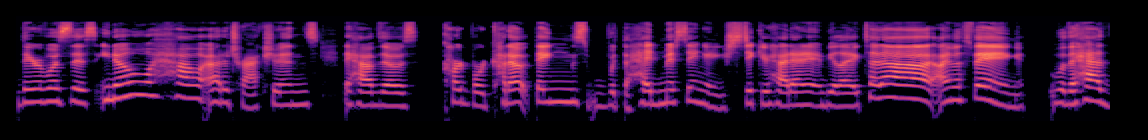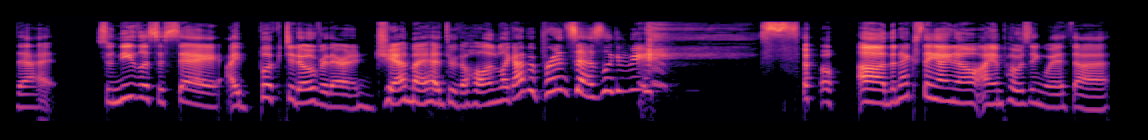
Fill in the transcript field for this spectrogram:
There was this, you know how at attractions they have those cardboard cutout things with the head missing and you stick your head in it and be like, ta-da, I'm a thing. Well, they had that. So needless to say, I booked it over there and I jammed my head through the hole and I'm like, I'm a princess, look at me. so uh, the next thing I know, I am posing with uh,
